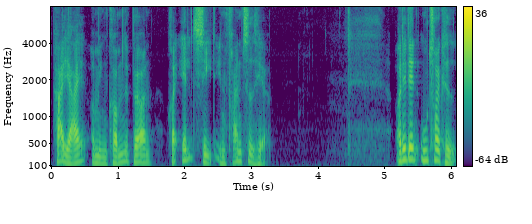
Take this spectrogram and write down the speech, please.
Har jeg og mine kommende børn reelt set en fremtid her? Og det er den utryghed,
